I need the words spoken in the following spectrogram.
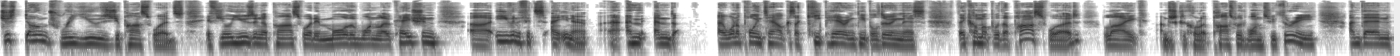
Just don't reuse your passwords. If you're using a password in more than one location, uh, even if it's uh, you know, and, and I want to point out because I keep hearing people doing this. They come up with a password, like I'm just going to call it password one two three, and then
